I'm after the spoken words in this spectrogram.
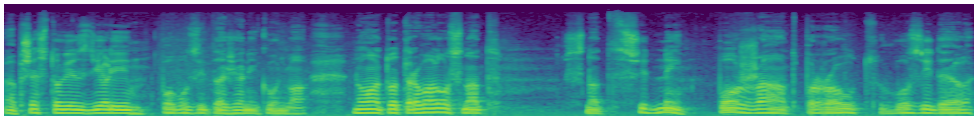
a přesto jezdili povozy tažený koňma. No a to trvalo snad, snad tři dny. Pořád prout vozidel,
